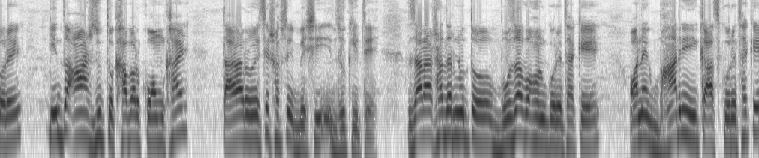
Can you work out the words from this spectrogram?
করে, কিন্তু আঁশযুক্ত খাবার কম খায় তারা রয়েছে সবচেয়ে বেশি ঝুঁকিতে। যারা সাধারণত বোঝা বহন করে থাকে, অনেক ভারী কাজ করে থাকে,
